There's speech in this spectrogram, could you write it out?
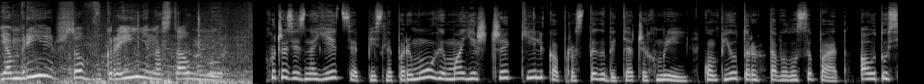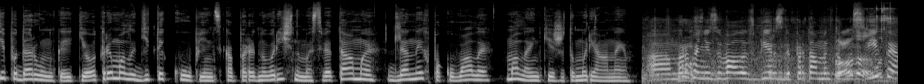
Я мрію, щоб в Україні настав мир. Хоча зізнається, після перемоги має ще кілька простих дитячих мрій: комп'ютер та велосипед. А от усі подарунки, які отримали діти Куп'янська перед новорічними святами, для них пакували маленькі житомиряни. Ми організували збір з департаментом освіти.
